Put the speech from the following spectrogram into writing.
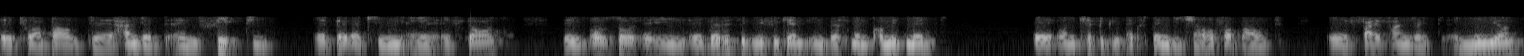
uh, to about 150 Burger King stores. There is also a, a, very significant investment commitment on capital expenditure of about 500 million.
